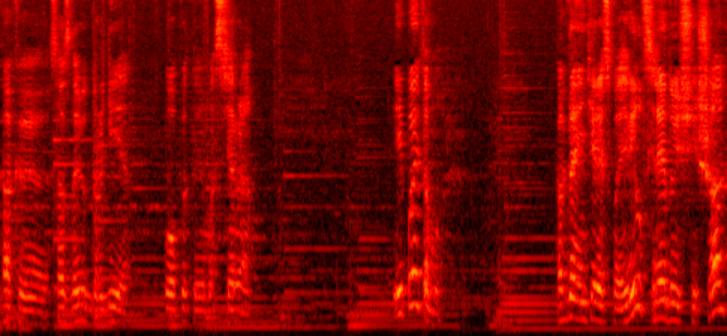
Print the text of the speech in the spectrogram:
как э, создают другие опытные мастера. И поэтому, когда интерес появился, следующий шаг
